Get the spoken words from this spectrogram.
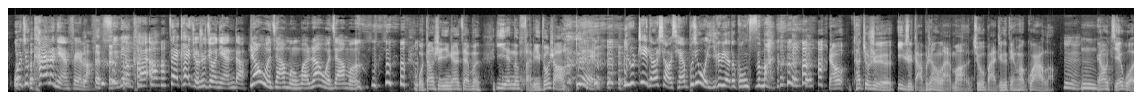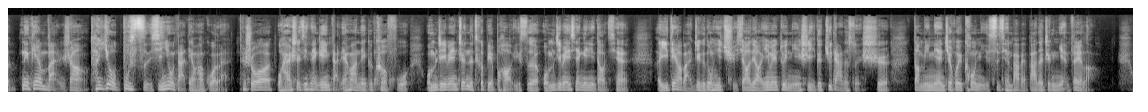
我就开了年费了，随便开啊，再开九十九年的。让我加盟吧，让我加盟。我当时应该在问，一年能返利多少？对，你说这点小钱不就我一个月的工资吗？然后他就是一直打不上来嘛，就把这个电话挂了。嗯嗯然后结果那天晚上他又不死心，又打电话过来，他说：“我还是今天给你打电话那个客服，我们这边真的特别不好意思，我们这边先给你道歉，呃，一定要把这个东西取消掉，因为对您是一个巨大的损失，到明年就会扣你四千八百八的这个年费了。”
